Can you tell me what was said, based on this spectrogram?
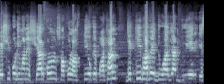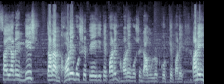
বেশি পরিমাণে শেয়ার করুন, সকল আত্মীয়কে পাঠান যে কীভাবে দু হাজার দুইয়ের এসআইআর এর লিস্ট তারা ঘরে বসে পেয়ে যেতে পারে, ঘরে বসে ডাউনলোড করতে পারে। আর এই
